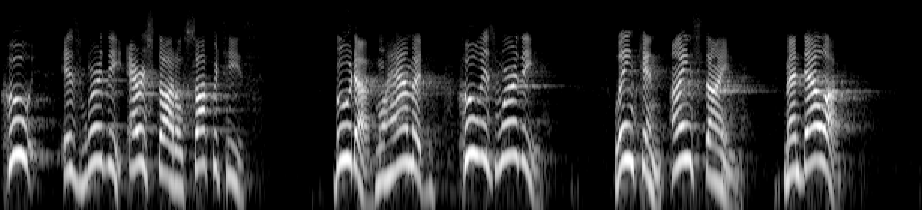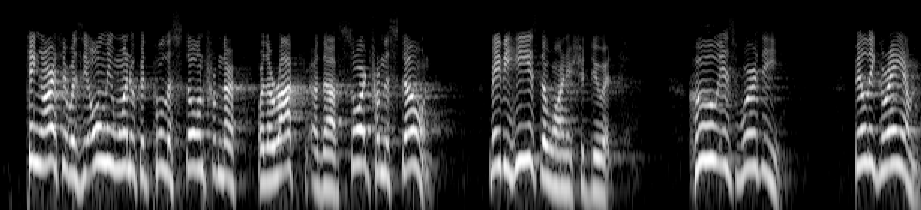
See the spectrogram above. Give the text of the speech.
Who is worthy? Aristotle, Socrates, Buddha, Muhammad. Who is worthy? Lincoln, Einstein, Mandela. King Arthur was the only one who could pull the stone from the, or the rock, or the sword from the stone. Maybe he is the one who should do it. Who is worthy? Billy Graham,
